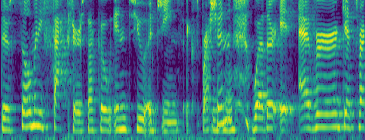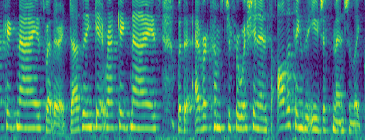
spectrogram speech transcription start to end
there's so many factors that go into a gene's expression mm-hmm. whether it ever gets recognized whether it doesn't get recognized whether it ever comes to fruition and it's all the things that you just mentioned like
